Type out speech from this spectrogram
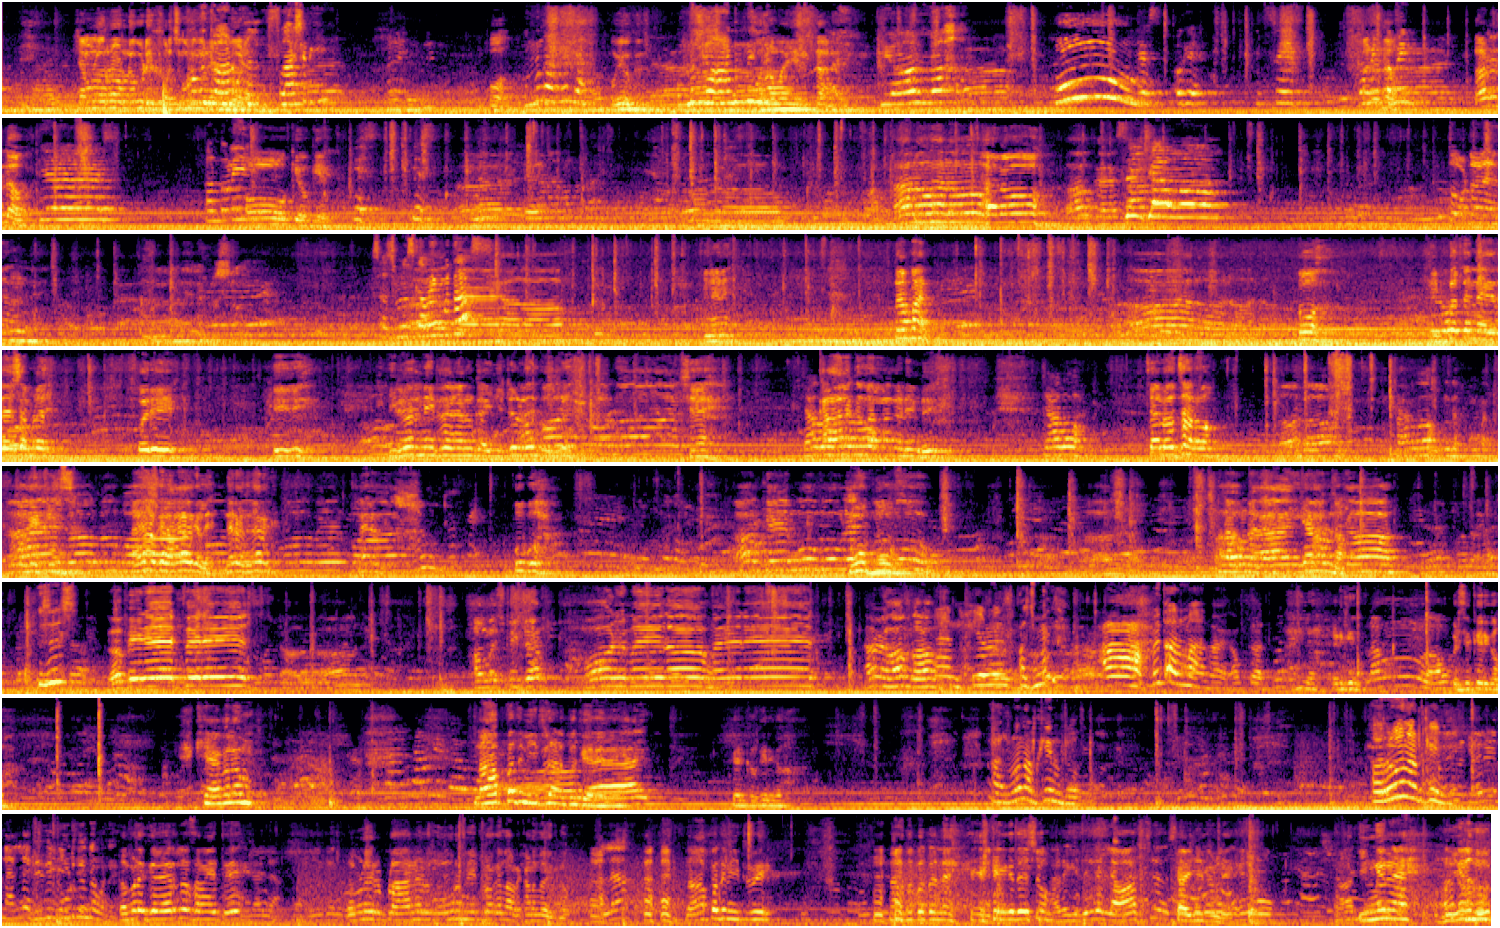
നമ്മൾ ഒരു റൗണ്ട് കൂടി കുറച്ചും കൂടി മുന്നോട്ട് പോകണം കാണുന്നുണ്ടോ. Okay okay Yes, yes. Halo, halo. Hello Oke. Senjawa. Sajman is coming with us. Halo, halo, halo. ഓ ഇപ്പൊ തന്നെ ഏകദേശം നമ്മൾ ഒരു ഈ ഇരുപത് മീറ്റർ ഞാൻ കഴിഞ്ഞിട്ടുള്ളത് തോന്നുന്നു പക്ഷേ കാലൊക്കെ നല്ല കടിയുണ്ട് Halo. ചലോ ചലോ Halo. Halo. ഓക്കെ അങ്ങനെ നോക്കല്ലേ നേരെ നേരെ പോ പോ Oke, move, move, let's Move, move. move. Udah, udah. Jangan, udah. This is Go finish, finish. How much? Forty meter, finish. Hurry, không còn. and here is Ajman Ah. with Arman. Này, không cần. ഇല്ല, എടുക്ക്. Lăn lộn. പിടിച്ച് കയറിക്കോ കേവലം നാപ്പത് metre ആണ് ഇപ്പൊ കയറിയത് Rồi. കയറിക്കോ കയറിക്കോ നടക്കുന്നുണ്ടോ അറുപത് നടക്കുന്നു നമ്മൾ കയറുന്ന സമയത്ത് നമ്മളൊരു പ്ലാൻ ഒരു നൂറ് മീറ്റർ ഒക്കെ നടക്കണമെന്നായിരുന്നു നാപ്പത് മീറ്റർ നടന്നപ്പോ തന്നെ ഏകദേശം ഇതിന്റെ ലാസ്റ്റ് കഴിഞ്ഞിട്ടുണ്ട്. ഇങ്ങനെ ഇങ്ങനെ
